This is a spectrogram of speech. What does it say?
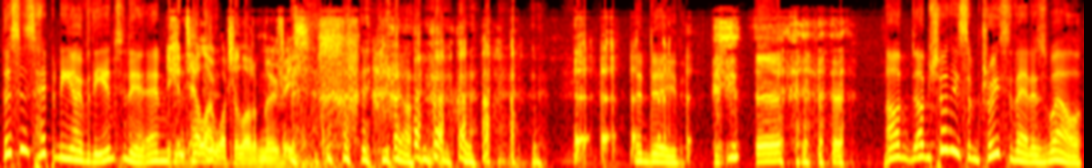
this is happening over the internet, and You can tell I watch a lot of movies. yeah. Indeed. I'm, I'm sure there's some truth to that as well,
